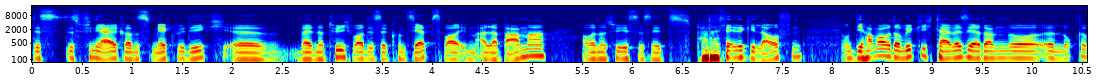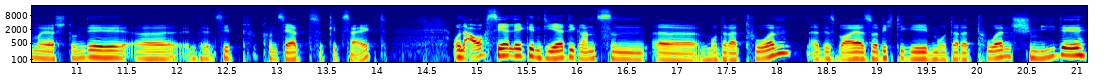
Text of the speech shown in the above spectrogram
Das, das finde ich auch ganz merkwürdig, äh, weil natürlich war dieser Konzert zwar im Alabama, aber natürlich ist das nicht parallel gelaufen. Und die haben aber da wirklich teilweise ja dann noch äh, locker mal eine Stunde äh, im Prinzip Konzert gezeigt. Und auch sehr legendär die ganzen äh, Moderatoren. Äh, das war ja so richtige Moderatorenschmiede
